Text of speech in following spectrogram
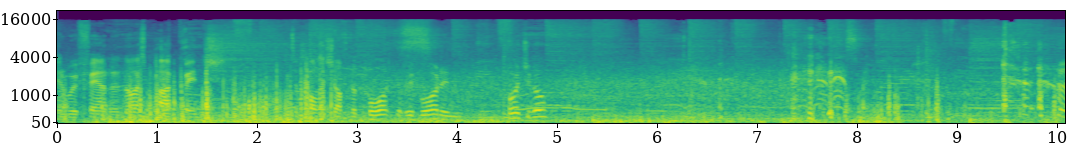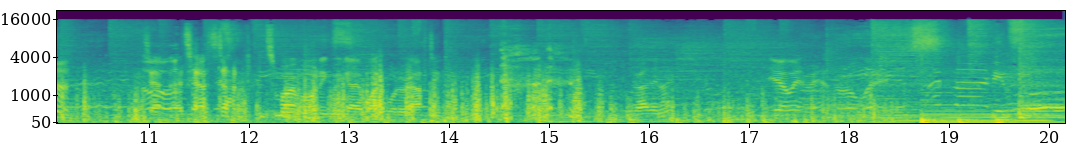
And we've found a nice park bench to polish off the port that we bought in Portugal. That's, how, that's how it's done. And tomorrow morning we go whitewater rafting. right then, mate? Yeah, I went around the wrong way. Before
